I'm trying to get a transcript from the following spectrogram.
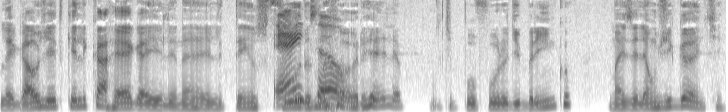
Legal o jeito que ele carrega ele, né? Ele tem os É, furos na então. orelha, tipo furo de brinco, mas ele é um gigante.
